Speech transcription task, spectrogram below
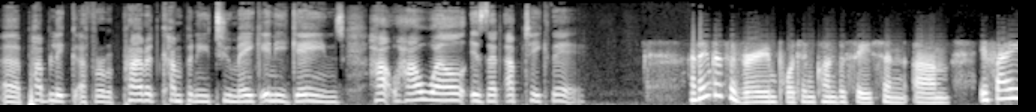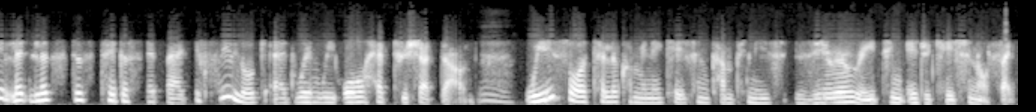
a public uh, for a private company to make any gains. How how well is that uptake there I think that's a very important conversation. Um, if I let let's just take a step back. If we look at when we all had to shut down, mm. we saw telecommunication companies zero rating educational sites.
